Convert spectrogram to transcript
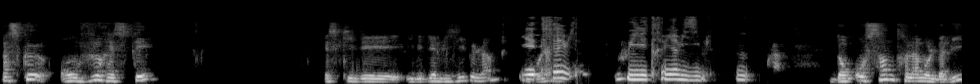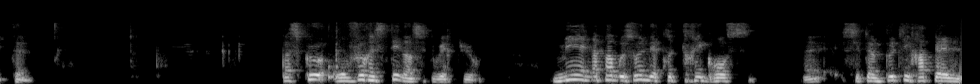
Parce que on veut rester. Est-ce qu'il est, il est bien visible là? Il est très bien. Oui, il est très bien visible. Mm. Donc, au centre, la moldavite, parce qu'on veut rester dans cette ouverture. Mais elle n'a pas besoin d'être très grosse. Hein. C'est un petit rappel.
